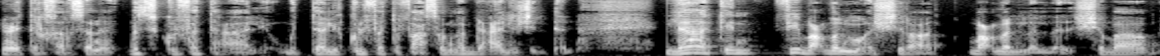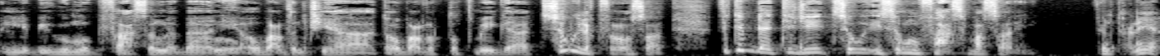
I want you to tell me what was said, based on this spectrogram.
نوعية الخرسانة بس كلفتها عالية وبالتالي كلفة فحص المبنى عالية جدا. لكن في بعض المؤشرات بعض الشباب اللي بيقوموا بفحص المباني أو بعض الجهات أو بعض التطبيقات تسوي لك فحوصات. فتبدأ تجي تسوي يسموه فحص بصري. فهمت علي؟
